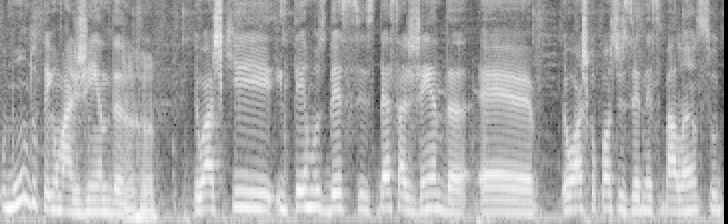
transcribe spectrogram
o mundo tem uma agenda. Aham. Eu acho que em termos desses, dessa agenda, é, eu acho que eu posso dizer nesse balanço,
